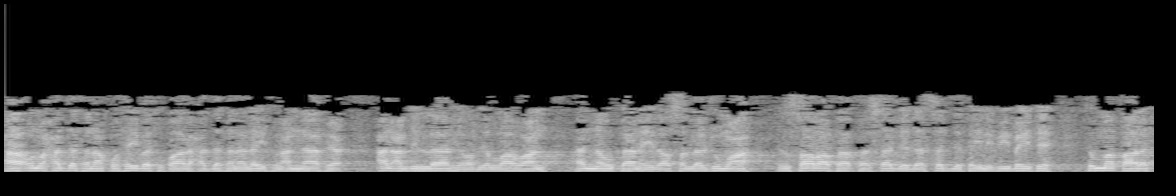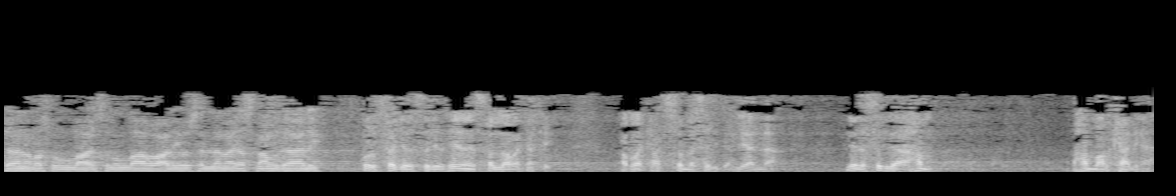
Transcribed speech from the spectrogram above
حاء وحدثنا قتيبة قال حدثنا ليث عن نافع عن عبد الله رضي الله عنه أنه كان إذا صلى الجمعة انصرف فسجد سجدتين في بيته ثم قال كان رسول الله صلى الله عليه وسلم يصنع ذلك. قل سجد السجدتين صلى ركعتين. الركعة تسمى سجدة لأن لأن السجدة أهم أهم أركانها.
